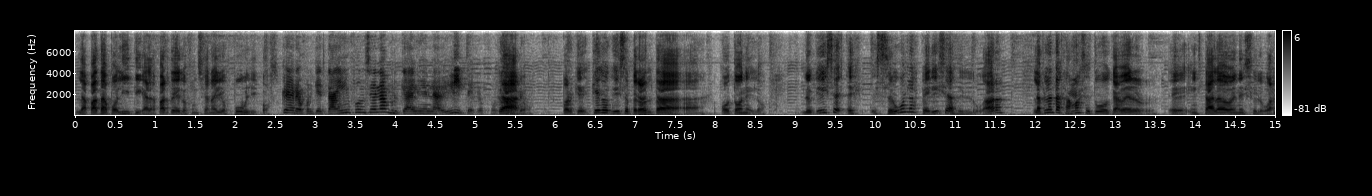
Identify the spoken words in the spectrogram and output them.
la pata política, la parte de los funcionarios públicos. Claro, porque también funciona porque alguien la habilite que funcione. Claro, porque ¿qué es lo que dice Peralta Otonelo? Lo que dice es, según las pericias del lugar, la planta jamás se tuvo que haber eh, instalado en ese lugar.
